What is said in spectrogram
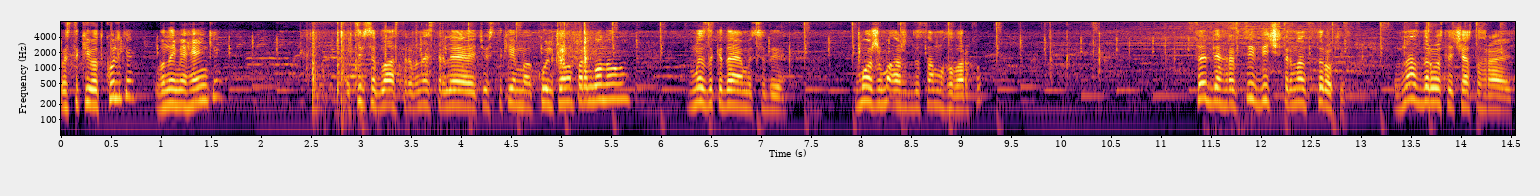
Ось такі от кульки, вони м'ягенькі. Оці всі бластери вони стріляють ось такими кульками поролоновими. Ми закидаємо сюди. Можемо аж до самого верху. Це для гравців від 14 років. В нас дорослі часто грають.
